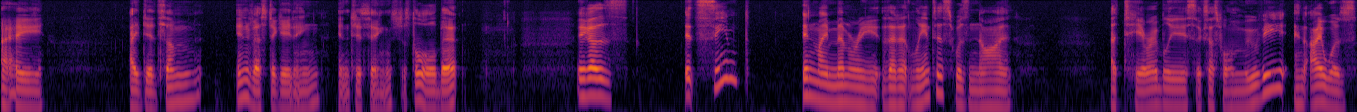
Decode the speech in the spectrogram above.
I I did some investigating into things just a little bit because it seemed in my memory that Atlantis was not a terribly successful movie and I was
